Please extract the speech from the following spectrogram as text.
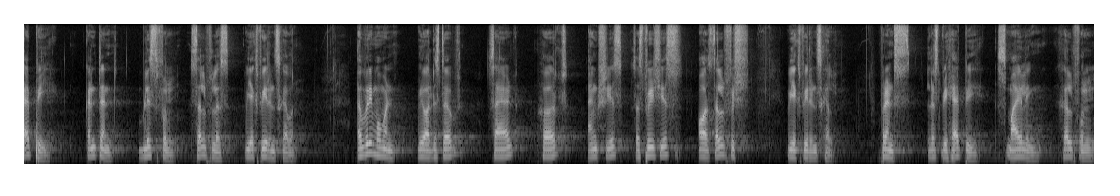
happy, content, blissful, selfless, we experience heaven. Every moment we are disturbed, sad, hurt, anxious, suspicious, or selfish, we experience hell. Friends, let's be happy, smiling, helpful,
